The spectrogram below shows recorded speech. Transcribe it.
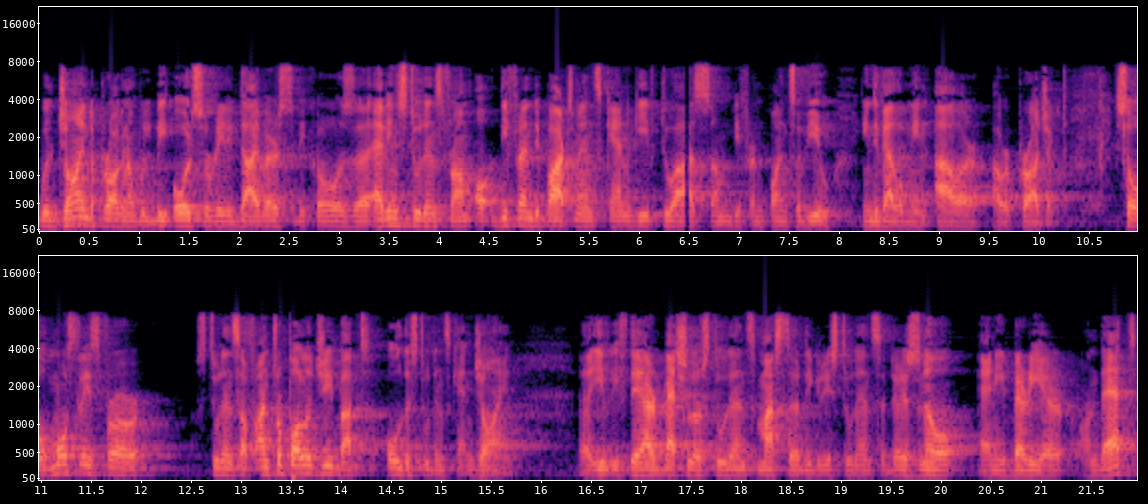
will join the program will be also really diverse because uh, having students from different departments can give to us some different points of view in developing our, our project. So mostly it's for students of anthropology, but all the students can join. Uh, if, if, they are bachelor students, master degree students, there is no any barrier on that.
